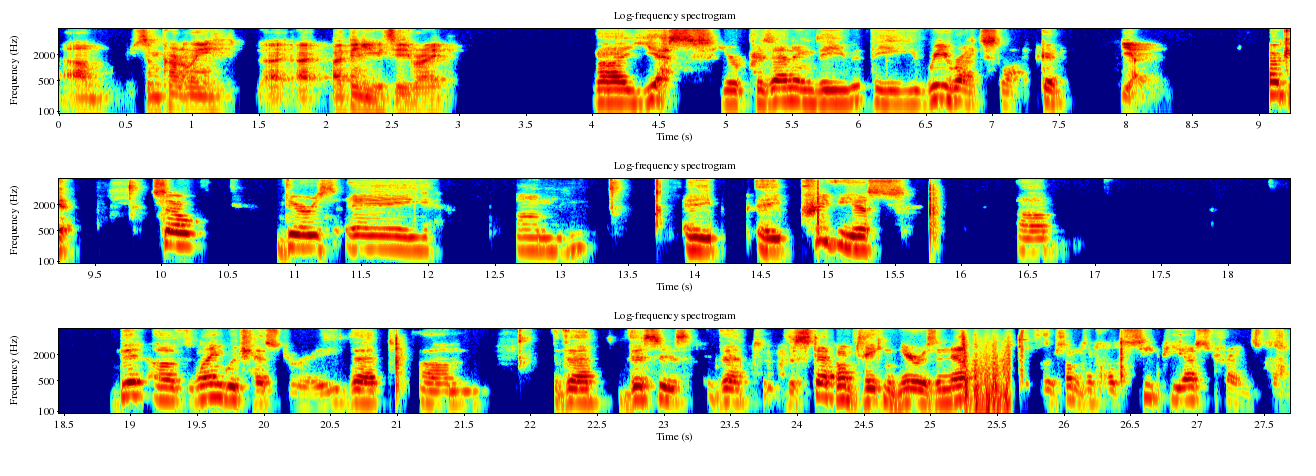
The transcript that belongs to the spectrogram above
um, so I'm currently, I, I, I think you can see, right? Uh, yes, you're presenting the, the rewrite slide. Good. Yeah, Okay, so there's a, um, a, a previous uh, bit of language history that, um, that this is, that the step I'm taking here is a net for something called CPS transform,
